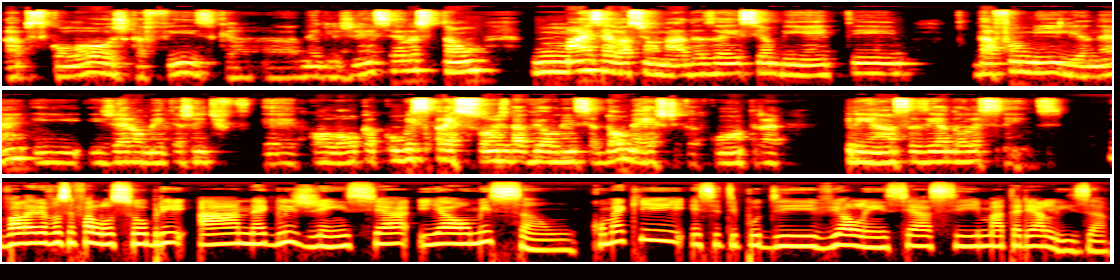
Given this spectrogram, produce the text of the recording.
a psicológica, a física, a negligência, elas estão mais relacionadas a esse ambiente da família, né? E, e geralmente a gente é, coloca como expressões da violência doméstica contra crianças e adolescentes. Valéria, você falou sobre a negligência e a omissão. Como é que esse tipo de violência se materializa?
